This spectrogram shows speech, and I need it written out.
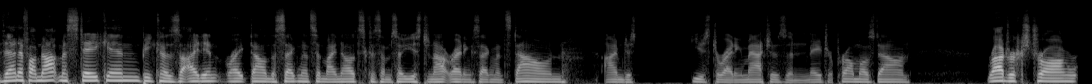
Then, if I'm not mistaken, because I didn't write down the segments in my notes because I'm so used to not writing segments down, I'm just used to writing matches and major promos down. Roderick Strong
